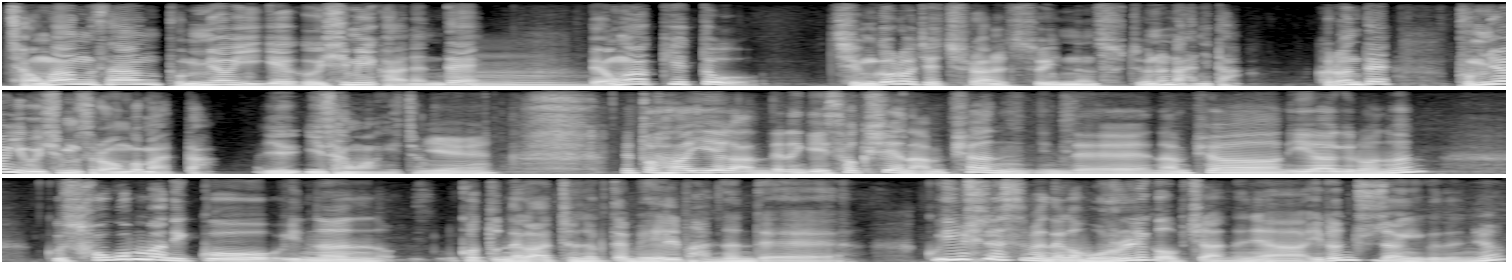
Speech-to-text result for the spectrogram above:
정황상 분명히 이게 의심이 가는데 음. 명확히 또 증거로 제출할 수 있는 수준은 아니다. 그런데 분명히 의심스러운 거 맞다. 이, 이 상황이죠. 예. 또 하나 이해가 안 되는 게 석 씨의 남편인데 남편 이야기로는 그 속옷만 입고 있는 것도 내가 저녁 때 매일 봤는데 그 임신했으면 내가 모를 리가 없지 않느냐 이런 주장이거든요.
